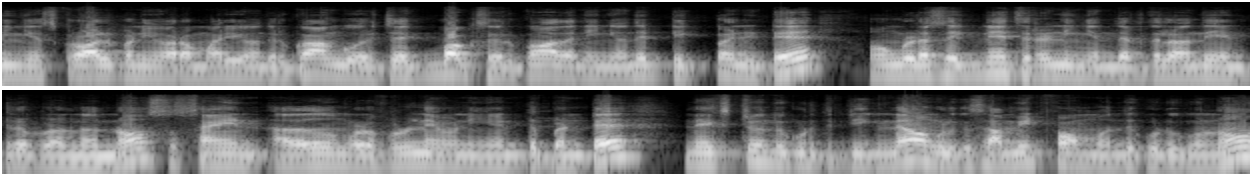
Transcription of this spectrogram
நீங்கள் ஸ்க்ரால் பண்ணி வர மாதிரி வந்திருக்கும். அங்கே ஒரு செக் பாக்ஸ் இருக்கும். அதை நீங்கள் வந்து டிக் பண்ணிவிட்டு உங்களோட சிக்னேச்சரை நீங்கள் இந்த இடத்துல வந்து என்ட்ரு பண்ணணும். ஸோ சைன் அதாவது உங்களோட ஃபுல் நேமை நீங்கள் என்ட்ரு பண்ணிட்டு நெக்ஸ்ட் வந்து கொடுத்துட்டிங்கன்னா உங்களுக்கு சப்மிட் ஃபார்ம் வந்து கொடுக்கணும்.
